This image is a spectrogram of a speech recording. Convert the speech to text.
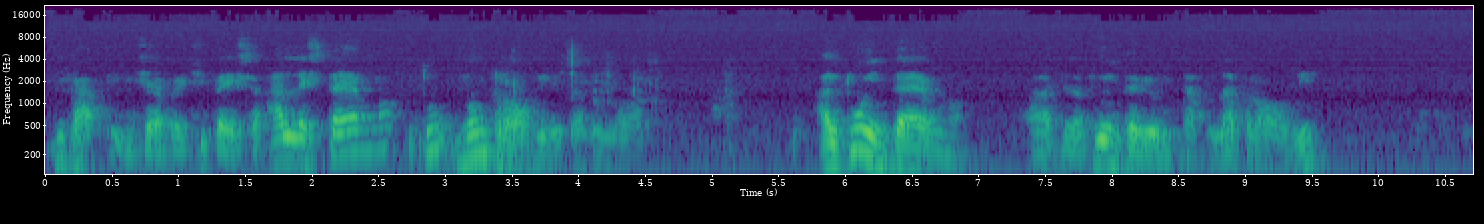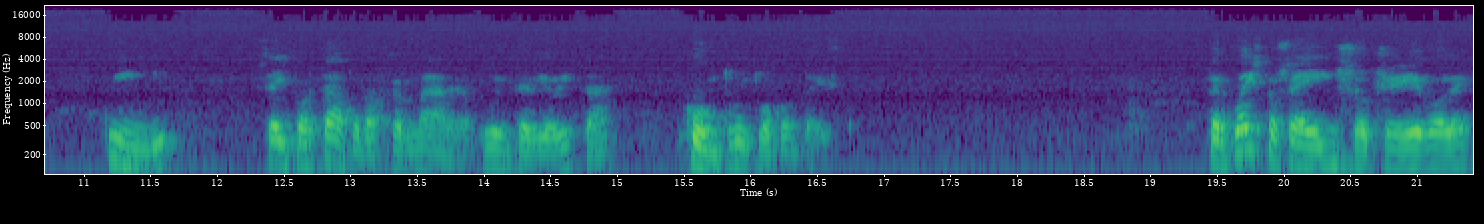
Difatti, dice la principessa, all'esterno tu non trovi l'età dell'oro. Al tuo interno, nella tua interiorità, la trovi, quindi sei portato ad affermare la tua interiorità contro il tuo contesto. Per questo sei insocievole,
